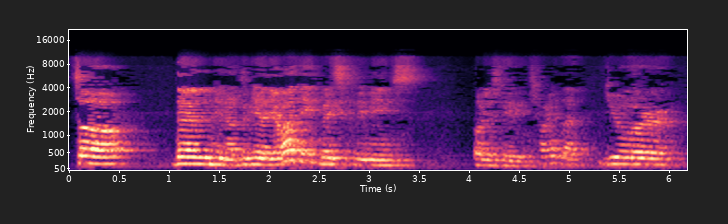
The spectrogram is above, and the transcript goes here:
So then, you know, to be adiabatic basically means, obviously this, right, that your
